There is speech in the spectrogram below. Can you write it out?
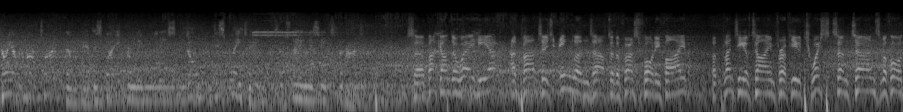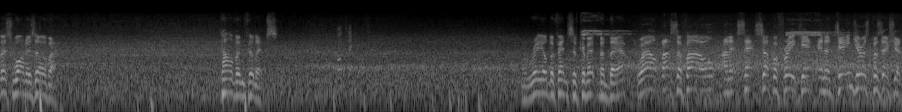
Coming up at half-time, there will be a display from the police dog display team, so stay in your seats for that. So back underway here, advantage England after the first 45, but plenty of time for a few twists and turns before this one is over. Kalvin Phillips. A real defensive commitment there. Well, that's a foul, and it sets up a free kick in a dangerous position.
